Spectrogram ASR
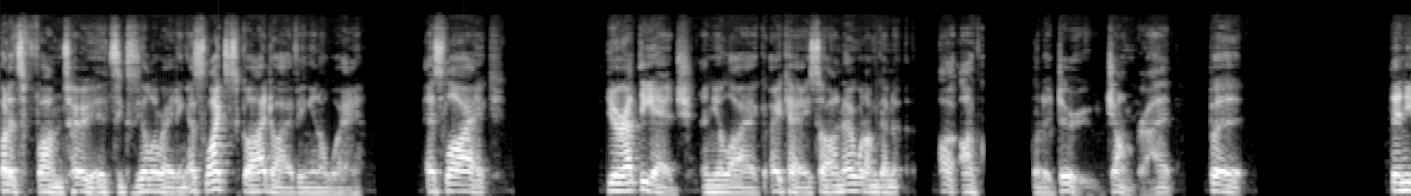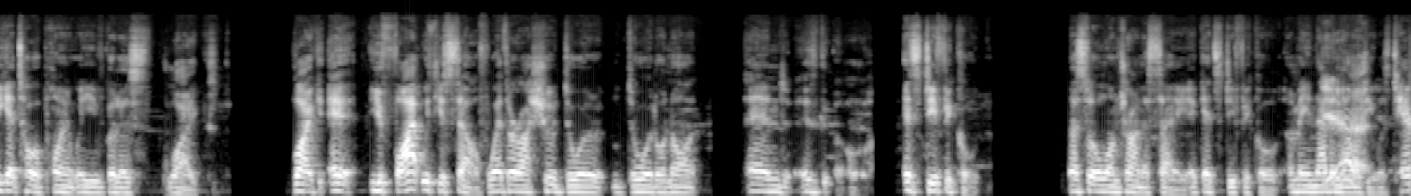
But it's fun too. It's exhilarating. It's like skydiving in a way. It's like you're at the edge and you're like, okay, so I know what I'm gonna, I, I've got to do, jump, right? But then you get to a point where you've got to like like it, you fight with yourself whether I should do it do it or not, and it's, it's difficult. That's all I'm trying to say. It gets difficult. I mean, that Yeah. analogy was terrible.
